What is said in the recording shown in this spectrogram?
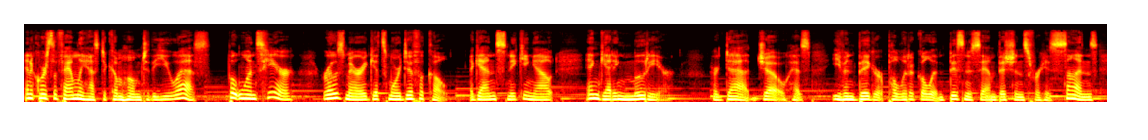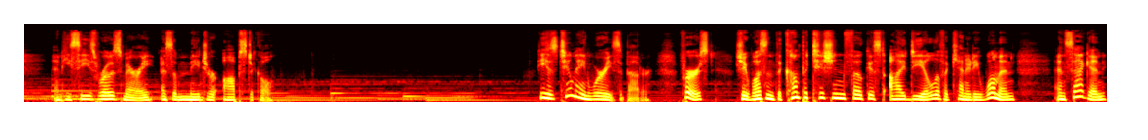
and of course, the family has to come home to the U.S. But once here, Rosemary gets more difficult, again sneaking out and getting moodier. Her dad, Joe, has even bigger political and business ambitions for his sons, and he sees Rosemary as a major obstacle. He has two main worries about her. First, she wasn't the competition focused ideal of a Kennedy woman, and second,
